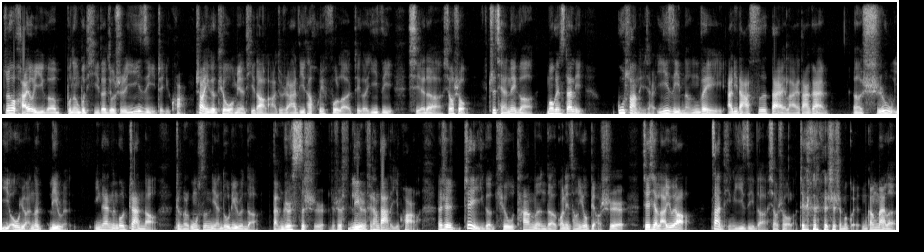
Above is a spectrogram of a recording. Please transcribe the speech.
最后还有一个不能不提的就是 Easy 这一块。上一个 Q 我们也提到了啊，就是阿迪它恢复了这个 Easy 鞋的销售。之前那个 Morgan Stanley 估算了一下，Easy 能为阿迪达斯带来大概呃十五亿欧元的利润，应该能够占到整个公司年度利润的百分之四十，就是利润非常大的一块了。但是这一个 Q 他们的管理层又表示，接下来又要。暂停 Easy 的销售了，这个 是什么鬼？我们刚卖了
